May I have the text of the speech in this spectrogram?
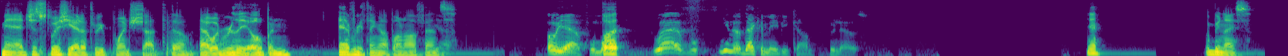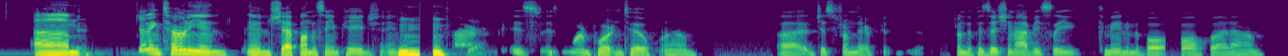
Man, I just wish he had a three-point shot though. That would really open everything up on offense. Yeah. Oh yeah, if Lamar, but well, you know that could maybe come. Who knows? Yeah, would be nice. Um, getting Tony and, and Shep on the same page and mm-hmm. yeah. is is more important too. Um, uh, just from their from the position, obviously commanding the ball, but um,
